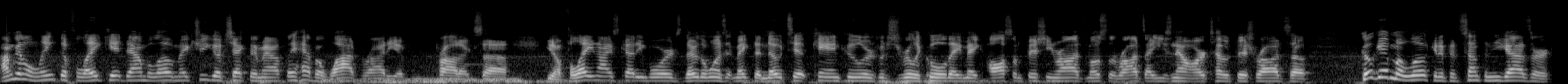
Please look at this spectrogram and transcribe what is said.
I'm going to link the fillet kit down below. Make sure you go check them out. They have a wide variety of products. Uh, you know, fillet knives, cutting boards. They're the ones that make the no-tip can coolers, which is really cool. They make awesome fishing rods. Most of the rods I use now are Toadfish rods. So go give them a look. And if it's something you guys are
